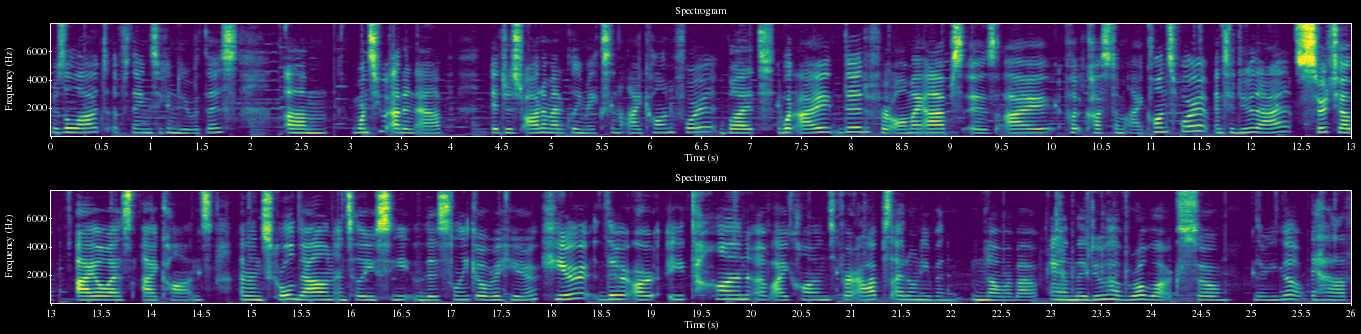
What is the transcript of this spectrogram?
There's a lot of things you can do with this. Um, once you add an app, it just automatically makes an icon for it. But what I did for all my apps is I put custom icons for it. And to do that, search up iOS icons and then scroll down until you see this link over here. Here, there are a ton of icons for apps I don't even know about. And they do have Roblox, so there you go. They have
